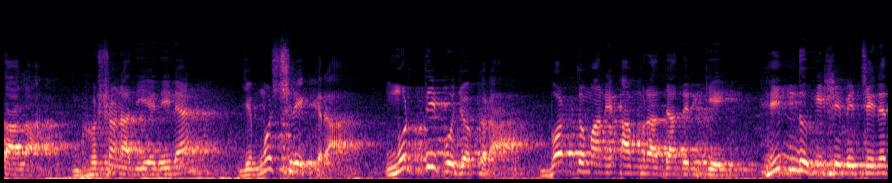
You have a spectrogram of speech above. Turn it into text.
তাআলা ঘোষণা দিয়ে দিলেন যে মুশরিকরা, মূর্তি পূজকরা, বর্তমানে আমরা যাদেরকে হিন্দু হিসেবে চেনে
